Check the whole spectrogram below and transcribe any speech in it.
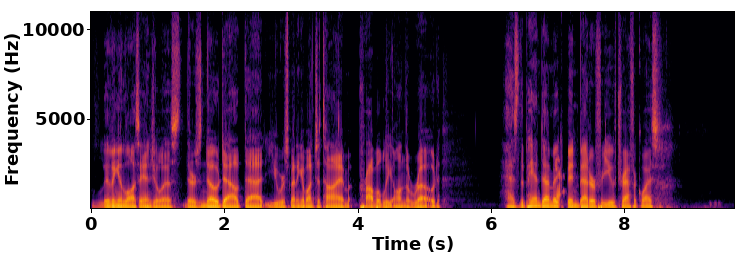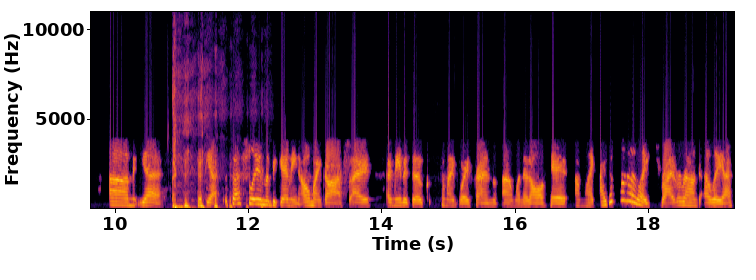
living in Los Angeles, there's no doubt that you were spending a bunch of time probably on the road. Has the pandemic yeah. been better for you traffic wise? Um, yes, yes, especially in the beginning. Oh my gosh, I I made a joke to my boyfriend um, when it all hit. I'm like, I just want to like drive around LAX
